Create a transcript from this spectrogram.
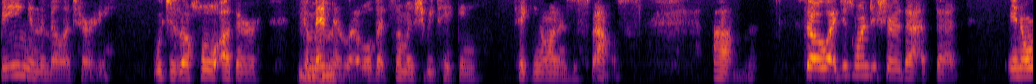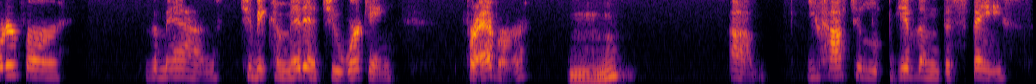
being in the military, which is a whole other commitment level that someone should be taking taking on as a spouse. Um, so I just wanted to share that that in order for the man to be committed to working forever, Mm-hmm. um, you have to give them the space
